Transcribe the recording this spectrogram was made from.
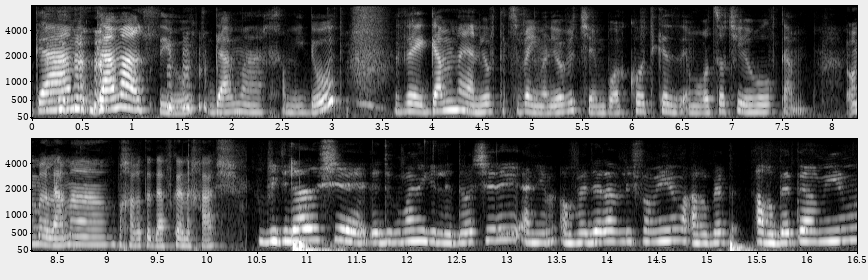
גם, גם הארסיות, גם החמידות, וגם אני אוהבת את הצבעים, אני אוהבת שהן בוהקות כזה, הן רוצות שיראו אותן. עומר, למה בחרת דווקא נחש? בגלל שלדוגמה נגיד לדוד שלי, אני עובד עליו לפעמים הרבה, הרבה פעמים,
